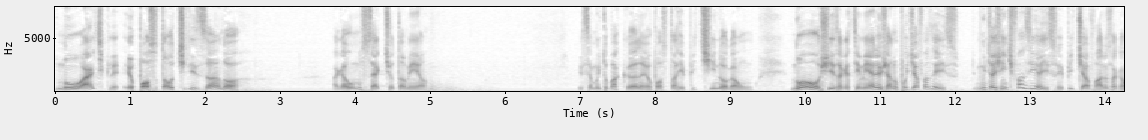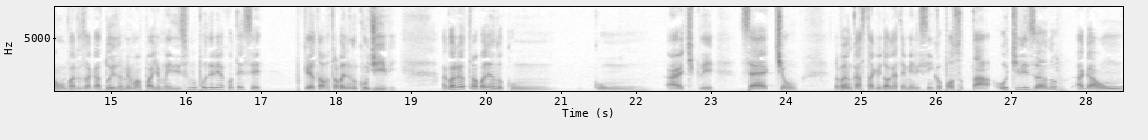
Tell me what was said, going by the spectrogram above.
no article, eu posso estar tá utilizando, ó, H1 no section também, ó. Isso é muito bacana, eu posso estar tá repetindo H1. No XHTML eu já não podia fazer isso. Muita gente fazia isso, repetia vários H1, vários H2 na mesma página, mas isso não poderia acontecer, porque eu estava trabalhando com div. Agora eu trabalhando com com article, section, trabalhando com as tags do HTML5, eu posso estar tá utilizando H1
